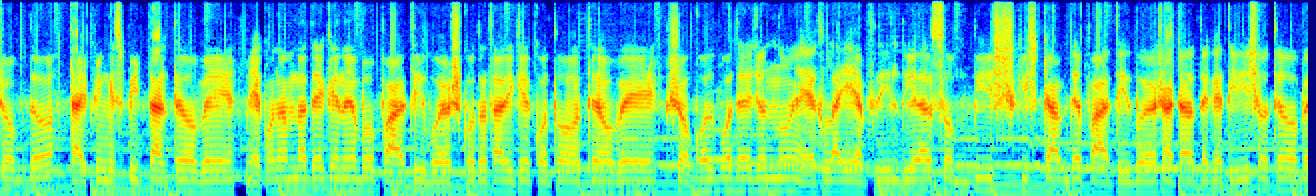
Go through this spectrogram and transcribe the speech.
শব্দ টাইপিং স্পিড থাকতে হবে। এখন আমরা দেখে নেব প্রার্থীর বয়স কত তারিখে কত হতে হবে? সকল পদের জন্য একলাই এপ্রিল দুই হাজার চব্বিশ খ্রিস্টাব্দে প্রার্থীর বয়স আঠারো থেকে তিরিশ হতে হবে।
